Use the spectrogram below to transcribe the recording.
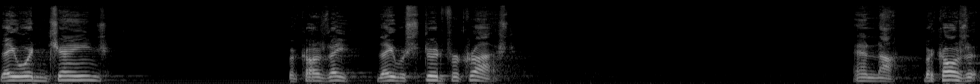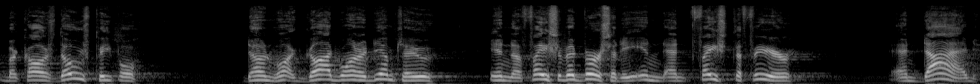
they wouldn't change because they they were stood for Christ. And uh, because because those people done what God wanted them to in the face of adversity in, and faced the fear and died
